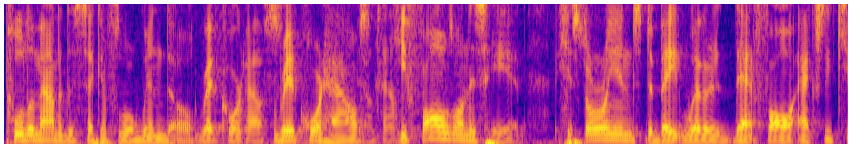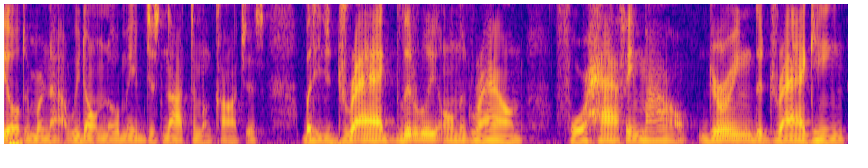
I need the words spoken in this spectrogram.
pull him out of the second floor window. Red Courthouse. Red Courthouse. Downtown. He falls on his head. Historians debate whether that fall actually killed him or not. We don't know. Maybe just knocked him unconscious. But he's dragged literally on the ground for half a mile. During the dragging,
